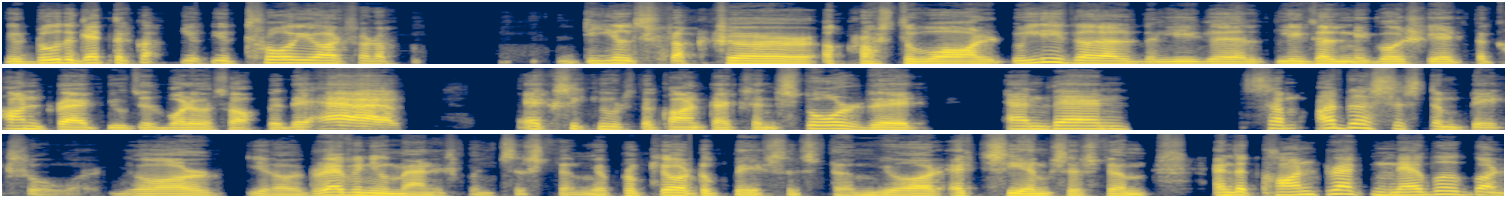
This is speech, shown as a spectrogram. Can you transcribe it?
you do the get the you, you throw your sort of deal structure across the wall to legal. The legal legal negotiates the contract, uses whatever software they have, executes the contracts and stores it, and then some other system takes over. Your you know revenue management system, your procure to pay system, your HCM system, and the contract never got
